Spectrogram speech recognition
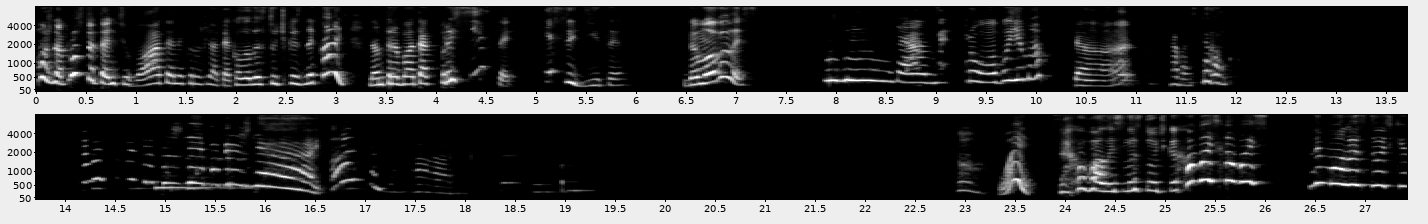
можна просто танцювати, а не кружляти. А коли листочки зникають, нам треба так присісти і сидіти. Домовились? Да. Спробуємо. Так. Давай. Давай, покружляй, покружляй. Ой, заховались листочки. Ховайсь, ховайсь. Нема листочків,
